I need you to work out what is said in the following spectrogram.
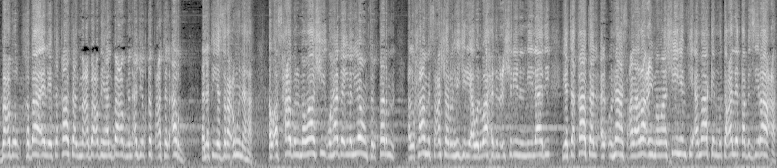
بعض القبائل يتقاتل مع بعضها البعض من أجل قطعة الأرض التي يزرعونها أو أصحاب المواشي. وهذا إلى اليوم في القرن الخامس عشر الهجري أو الواحد العشرين الميلادي. يتقاتل أناس على راعي مواشيهم في أماكن متعلقة بالزراعة.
